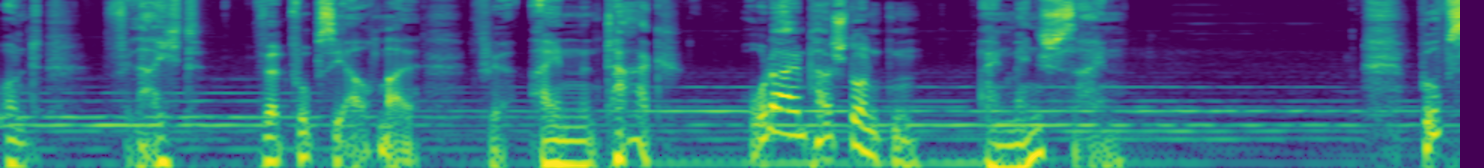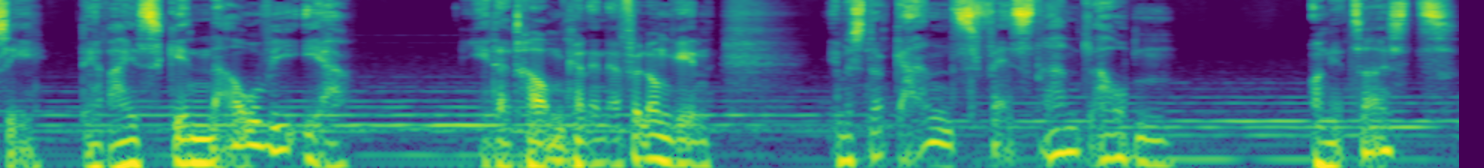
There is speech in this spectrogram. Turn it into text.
Und vielleicht wird Pupsi auch mal für einen Tag oder ein paar Stunden ein Mensch sein. Pupsi, der weiß genau wie ihr. Jeder Traum kann in Erfüllung gehen. Ihr müsst nur ganz fest dran glauben. Und jetzt heißt's,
